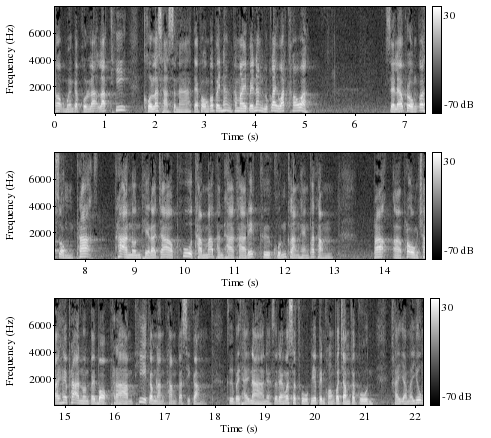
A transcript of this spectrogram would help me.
นอกเหมือนกับคนละลัทธิคนละศาสนา แต่พระองค์ก็ไปนั่งทำไมไปนั่งอยู่ใกล้วัดเขาอะเสร็จแล้วพระองค์ก็ส่งพระพระอนนทเถระเจ้า ผู้ธรรมพันธาคาริก คือขุนคลังแห่งพระธรรม พระพระองค์ใช้ให้พระอนนท์ไปบอกพราหมณ์ที่กำลังทำกสิกรรม คือไปไถนาเนี่ยแสดงว่าสถูปนี่เป็นของประจำตระกูล ใครอย่ามายุ่ง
